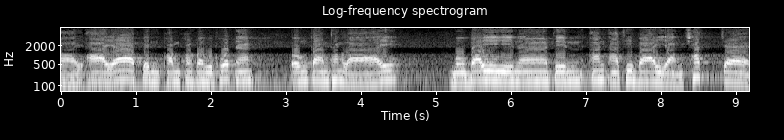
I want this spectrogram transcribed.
าย อายาเป็นพัมพะหุพจน์นะ องค์การทั้งหลายมุบัยนาติน อันอธิบายอย่างชัดแจ้ง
